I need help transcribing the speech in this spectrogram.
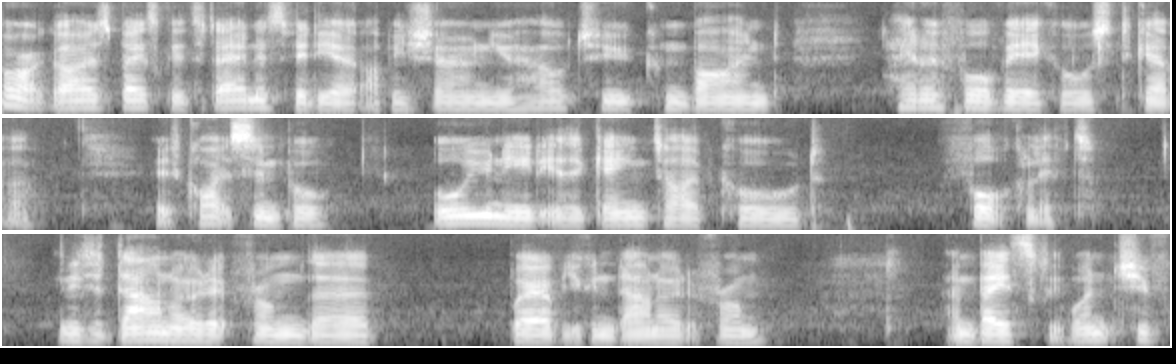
Alright guys, basically today in this video I'll be showing you how to combine Halo 4 vehicles together. It's quite simple. All you need is a game type called Forklift. You need to download it from the wherever you can download it from. And basically once you've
